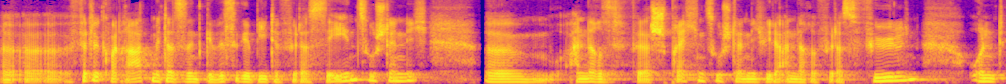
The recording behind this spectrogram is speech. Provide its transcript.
äh, Viertel Quadratmeter sind gewisse Gebiete für das Sehen zuständig, ähm, andere für das Sprechen zuständig, wieder andere für das Fühlen und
